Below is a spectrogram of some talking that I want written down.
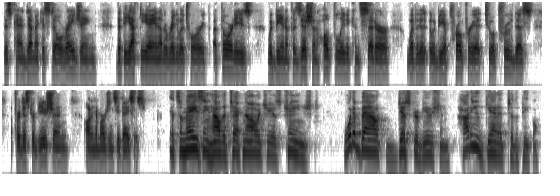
this pandemic is still raging, that the FDA and other regulatory authorities would be in a position, hopefully, to consider whether it would be appropriate to approve this for distribution on an emergency basis. It's amazing how the technology has changed. What about distribution? How do you get it to the people?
